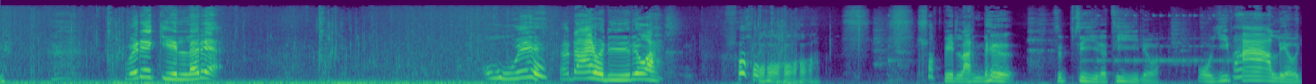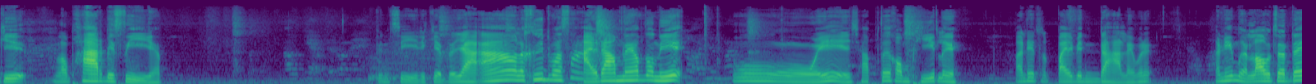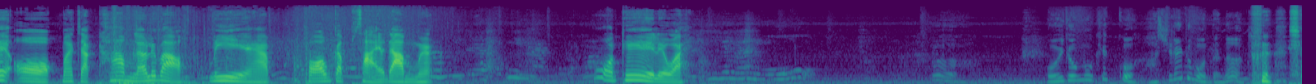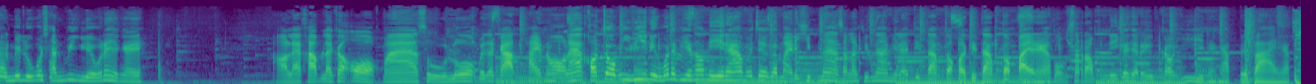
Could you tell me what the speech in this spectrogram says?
ไม่ได้กินแล้วเนี่ย ยแล้วได้พอดีด้วยว่ะสปินลันเนอร์สิบสี่นาทีเลยว่ะ โอ้ยี่ห้าเหลือเมื่อกี้ เราพลาดไปสี่ครับ เป็นสี่ที่เก็บระยะ อ้าว แล้วขึ้นมาสายดำแล้วครับตรงนี้ โอ้ยชัปเตอร์คอมพีทเลย อันนี้ไปเป็นด่านอะไรวะเนี่ย อันนี้เหมือนเราจะได้ออกมาจากถ้ำแล้วหรือเปล่า นี่ครับ พร้อมกับสายดำฮะโคตรเท่เลยว่ะ ฉันไม่รู้ว่าฉันวิ่งเร็วได้ยังไง เอาแล้วครับ แล้วก็ออกมาสู่โลกบรรยากาศภายนอกนะฮะขอจบ EP หนึ่งไว้แต่เพียงเท่านี้นะครับไว้เจอกันใหม่ในคลิปหน้าสำหรับคลิปหน้ามีอะไรติดตามต่อขอติดตามต่อไปนะครับผมสำหรับวันนี้ก็อย่าลืมเก้าอี้นะครับบ๊ายบายครับ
